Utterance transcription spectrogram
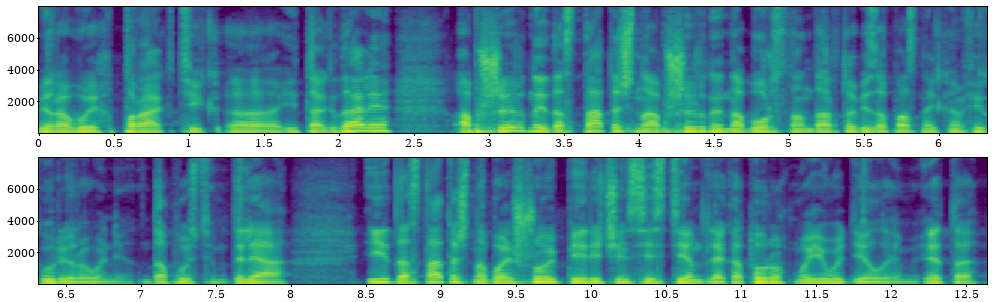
мировых практик э, и так далее, обширный, достаточно обширный набор стандартов безопасного конфигурирования. Допустим, для и достаточно большой перечень систем, для которых мы его делаем. Это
